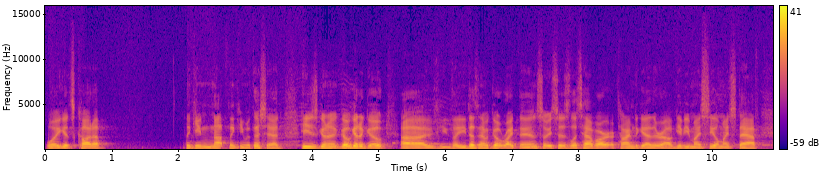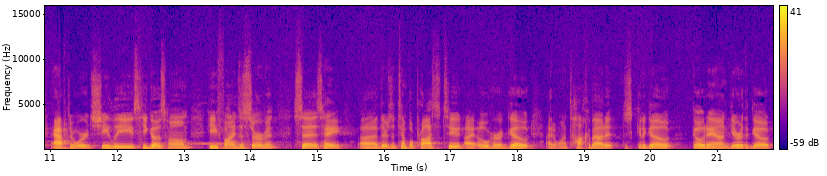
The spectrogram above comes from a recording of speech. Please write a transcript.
Well, he gets caught up thinking, not thinking with this head. He's going to go get a goat. Uh, he, he, doesn't have a goat right then, so he says, Let's have our, time together. I'll give you my seal, my staff. Afterwards, she leaves. He goes home. He finds a servant, says, Hey, uh, there's a temple prostitute. I owe her a goat. I don't want to talk about it. Just get a goat, go down, get her the goat,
